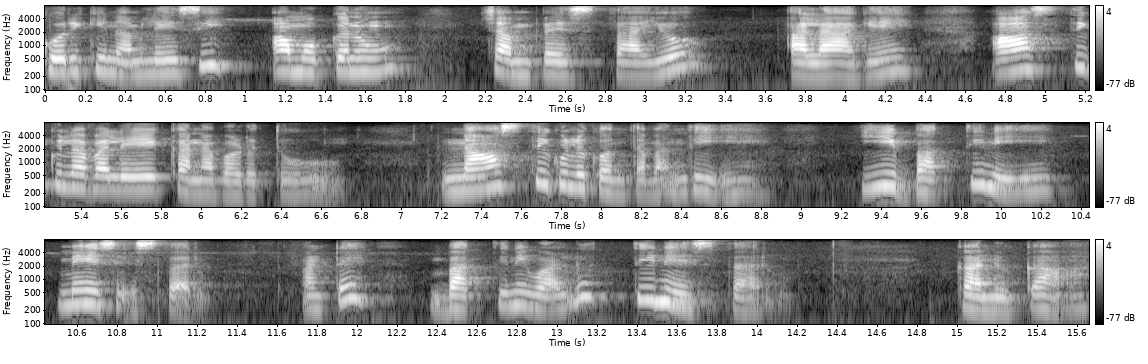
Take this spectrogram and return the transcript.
కొరికి నమిలేసి ఆ మొక్కను చంపేస్తాయో అలాగే ఆస్తికుల వలె కనబడుతూ నాస్తికులు కొంతమంది ఈ భక్తిని మేసేస్తారు. అంటే భక్తిని వాళ్ళు తినేస్తారు. కనుక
